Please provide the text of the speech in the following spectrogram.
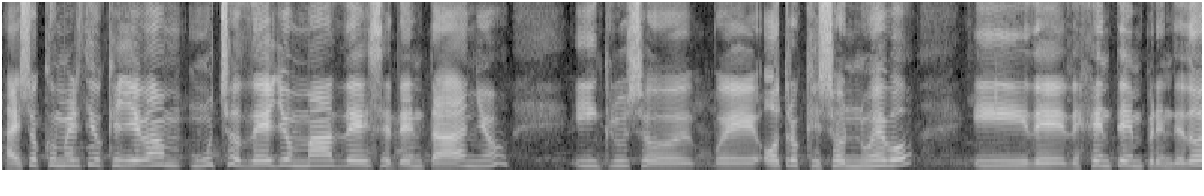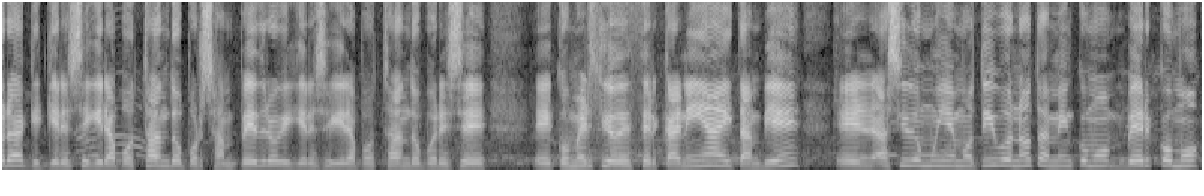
a esos comercios que llevan muchos de ellos más de 70 años, incluso pues, otros que son nuevos y de, gente emprendedora que quiere seguir apostando por San Pedro, que quiere seguir apostando por ese eh, comercio de cercanía y también eh, ha sido muy emotivo ¿no? también como ver cómo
